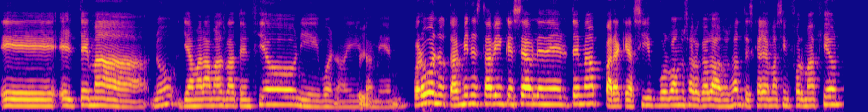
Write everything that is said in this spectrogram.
eh, el tema ¿no? llamará más la atención y bueno, y también. Pero bueno, también está bien que se hable del tema para que así volvamos a lo que hablábamos antes, que haya más información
